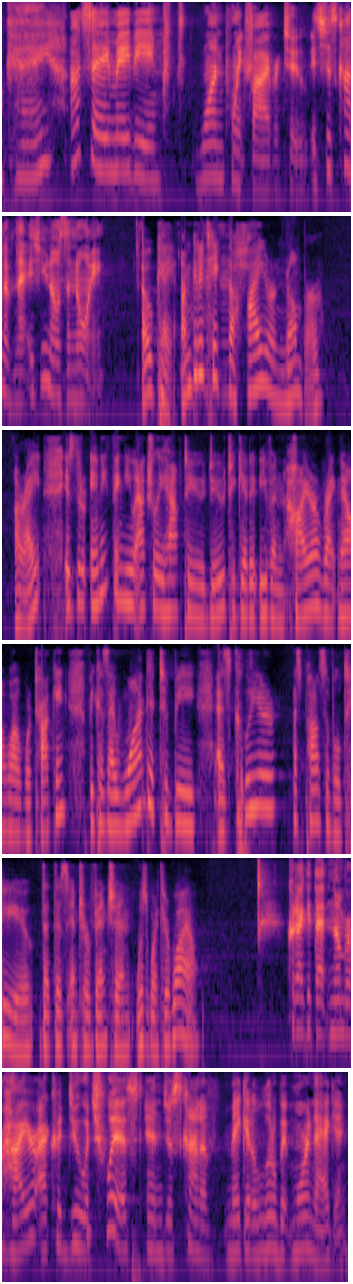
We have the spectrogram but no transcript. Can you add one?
Okay. I'd say maybe 1.5 or 2. It's just kind of, as you know, it's annoying. Okay. I'm going to take mm-hmm. the higher number all right. Is there anything you actually have to do to get it even higher right now while we're talking? Because I want it to be as clear as possible to you that this intervention was worth your while. Could I get that number higher? I could do a twist and just kind of make it a little bit more nagging.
